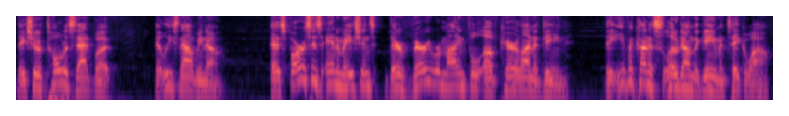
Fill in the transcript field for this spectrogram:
They should have told us that, but at least now we know. As far as his animations, they're very remindful of Karolina Dean. They even kind of slow down the game and take a while.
